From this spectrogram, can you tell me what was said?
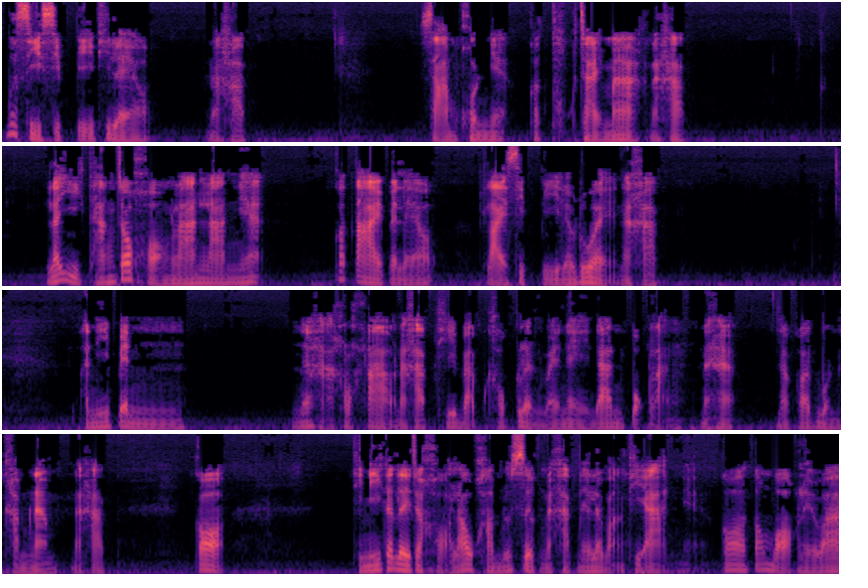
เมื่อ 40 ปีที่แล้วนะครับสามคนเนี่ยก็ตกใจมากนะครับ และอีกทั้งเจ้าของร้านร้านเนี้ยก็ตายไปแล้วหลายสิบปีแล้วด้วยนะครับ อันนี้เป็นเนื้อหาคร่าวๆนะครับ ที่แบบเขาเกริ่นไว้ในด้านปกหลังนะฮะแล้วก็บนคำนำนะครับ ก็ทีนี้ก็เลยจะขอเล่าความรู้สึกนะครับ ในระหว่างที่อ่านเนี่ยก็ต้องบอกเลยว่า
